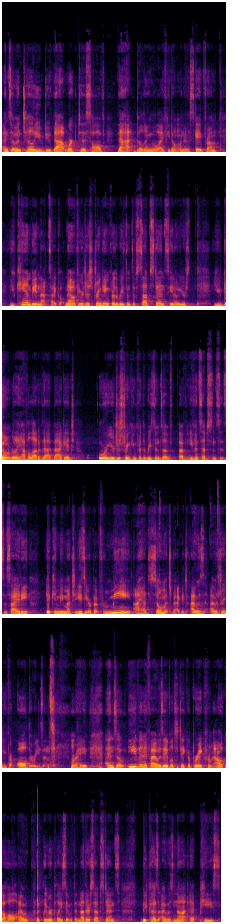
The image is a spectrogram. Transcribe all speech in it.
And so until you do that work to solve that, building the life you don't want to escape from, you can be in that cycle. Now, if you're just drinking for the reasons of substance, you know, you're you don't really have a lot of that baggage, or you're just drinking for the reasons of, of even substance in society, it can be much easier. But for me, I had so much baggage. I was I was drinking for all the reasons. right? And so even if I was able to take a break from alcohol, I would quickly replace it with another substance because I was not at peace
